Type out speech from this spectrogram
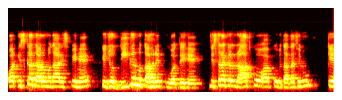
और इसका दारोमदार इस पे है कि जो दीगर मुताहरब कुतें हैं जिस तरह कल रात को आपको बताता चलूँ कि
